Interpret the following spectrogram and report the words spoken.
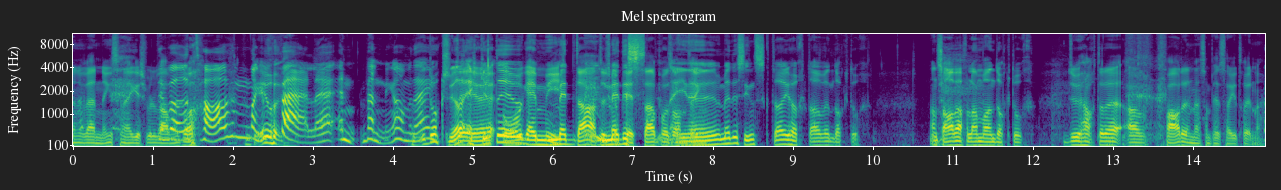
en vending som jeg ikke vil være med på. Du bare tar mange fæle vendinger med deg. Det er ekkelt. Det er jo òg ei myte at du skal pisse på sånne ting. medisinsk. Det har jeg hørt av en doktor. Han sa i hvert fall han var en doktor. Du hørte det av far din mens han pissa i trynet.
